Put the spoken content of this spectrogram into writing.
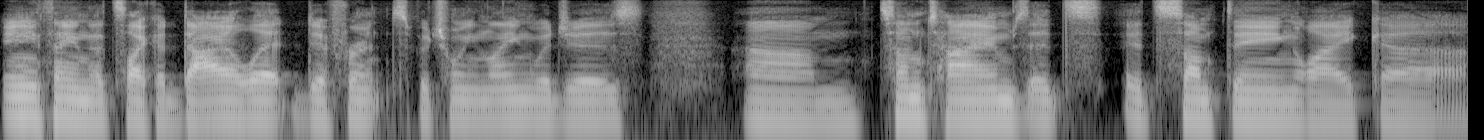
anything that's like a dialect difference between languages. Um, sometimes it's it's something like uh,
